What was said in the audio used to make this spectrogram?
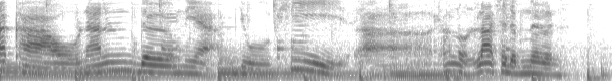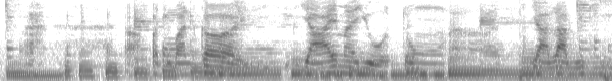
นักข่าวนั้นเดิมเนี่ยอยู่ที่ถนนราชดำเนิน ปัจจุบันก็ย้ายมาอยู่ตรงย่านลาดวิถี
